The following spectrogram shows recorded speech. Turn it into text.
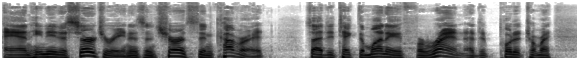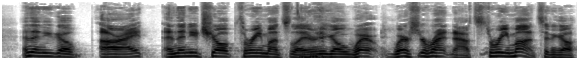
and he needed surgery and his insurance didn't cover it. So I had to take the money for rent. I had to put it to my, and then you go, all right. And then you'd show up three months later and you go, where, where's your rent now? It's three months. And you go,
